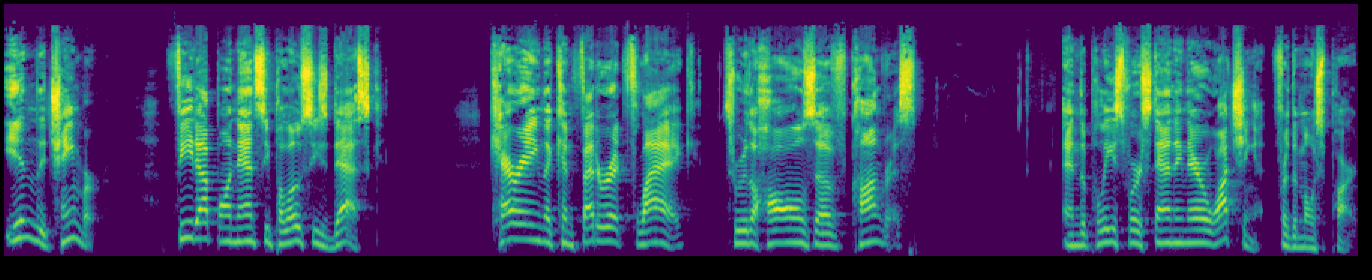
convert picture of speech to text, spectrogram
in the chamber, feet up on Nancy Pelosi's desk, carrying the Confederate flag through the halls of Congress. And the police were standing there watching it for the most part.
